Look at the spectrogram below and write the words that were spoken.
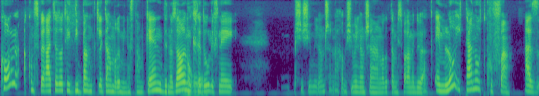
כל הקונספירציה הזאת היא דיבנקט לגמרי מן הסתם, כן? דינוזאורים. נכחדו לפני 60 מיליון שנה, 50 מיליון שנה, אני לא יודעת את המספר המדויק. הם לא איתנו תקופה. אז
